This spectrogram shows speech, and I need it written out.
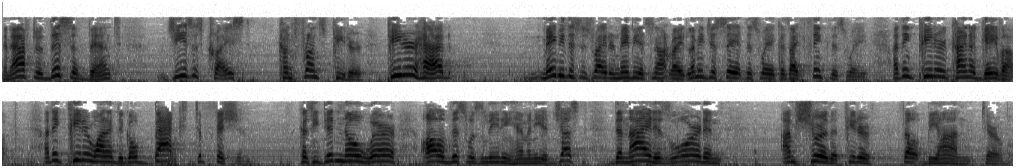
And after this event, Jesus Christ confronts Peter. Peter had, maybe this is right or maybe it's not right. Let me just say it this way because I think this way. I think Peter kind of gave up. I think Peter wanted to go back to fishing because he didn't know where all of this was leading him and he had just denied his Lord and I'm sure that Peter felt beyond terrible.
